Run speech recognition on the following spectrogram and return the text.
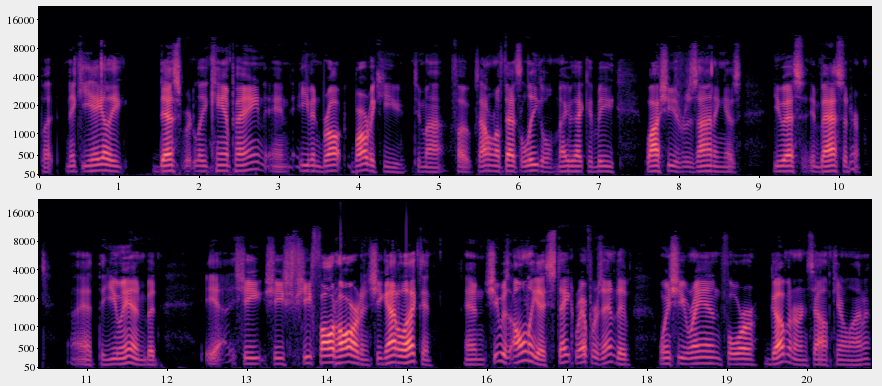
But Nikki Haley desperately campaigned and even brought barbecue to my folks. I don't know if that's legal. Maybe that could be why she's resigning as U.S. ambassador uh, at the UN. But yeah, she she she fought hard and she got elected. And she was only a state representative when she ran for governor in South Carolina,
